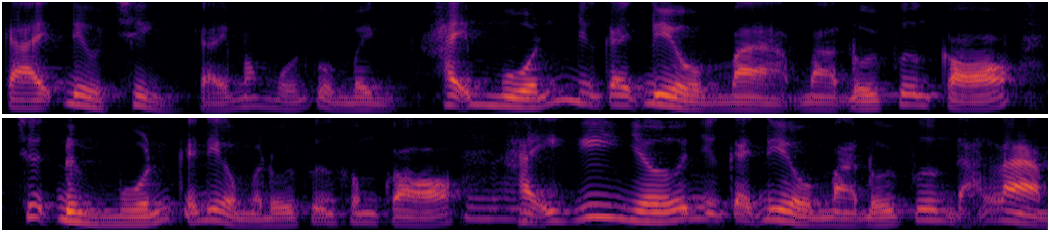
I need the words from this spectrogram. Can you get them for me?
Cái điều chỉnh cái mong muốn của mình. Hãy muốn những cái điều mà mà đối phương có chứ đừng muốn cái điều mà đối phương không có. Ừ. hãy ghi nhớ những cái điều mà đối phương đã làm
